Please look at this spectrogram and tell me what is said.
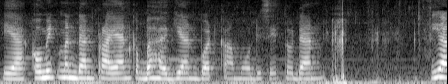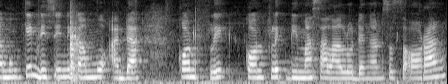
Ya komitmen dan perayaan kebahagiaan buat kamu di situ. Dan ya mungkin di sini kamu ada konflik, konflik di masa lalu dengan seseorang,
